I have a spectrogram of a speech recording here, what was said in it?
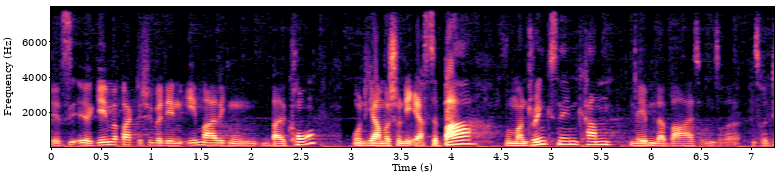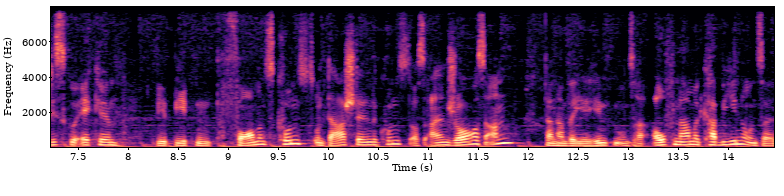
Jetzt äh, gehen wir praktisch über den ehemaligen Balkon und hier haben wir schon die erste Bar, wo man Drinks nehmen kann. Neben der Bar ist unsere, unsere Disco-Ecke. Wir bieten Performance-Kunst und darstellende Kunst aus allen Genres an. Dann haben wir hier hinten unsere Aufnahmekabine, unser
